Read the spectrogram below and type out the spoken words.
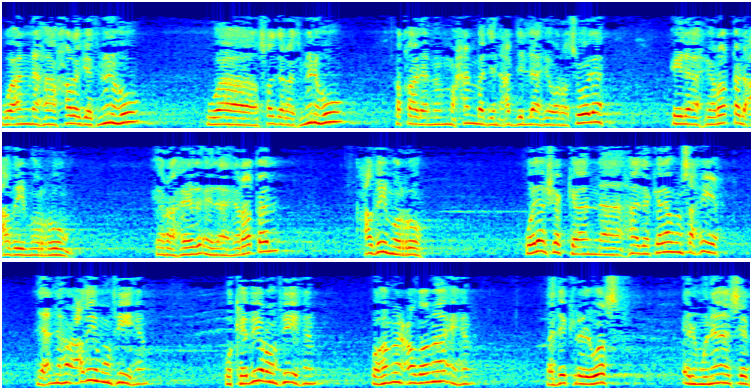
وأنها خرجت منه وصدرت منه فقال من محمد عبد الله ورسوله إلى هرقل عظيم الروم. إلى هرقل عظيم الروم. ولا شك أن هذا كلام صحيح لأنه عظيم فيهم وكبير فيهم وهو من عظمائهم. فذكر الوصف المناسب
